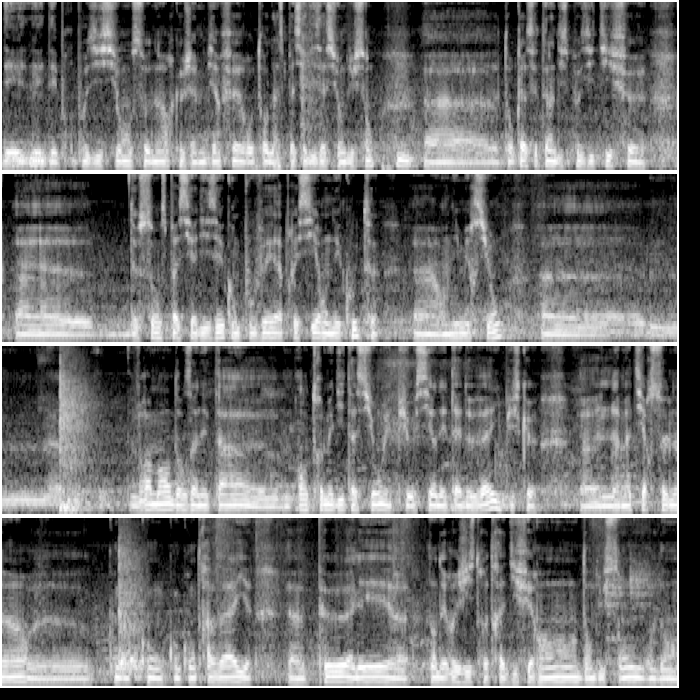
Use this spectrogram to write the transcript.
des, des- des propositions sonores que j'aime bien faire autour de la spatialisation du son. Euh, donc là, c'était un dispositif euh, de son spatialisé qu'on pouvait apprécier en écoute, euh, en immersion. euh, vraiment dans un état euh, entre méditation et puis aussi un état de veille, puisque euh, la matière sonore euh, qu'on qu'on- qu'on- qu'on travaille euh, peut aller euh, dans des registres très différents, dans du sombre, dans,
